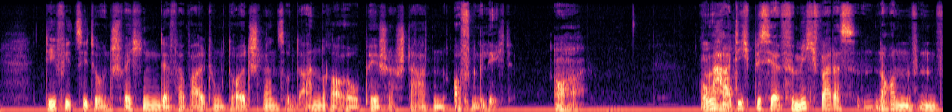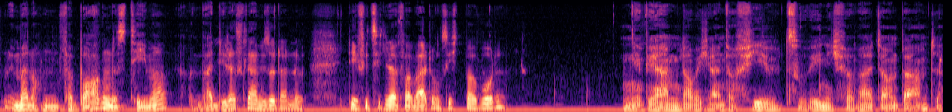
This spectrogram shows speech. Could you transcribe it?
Defizite und Schwächen der Verwaltung Deutschlands und anderer europäischer Staaten offengelegt. Aha. Oha. Hatte ich bisher, für mich war das noch ein, ein, immer noch ein verborgenes Thema. War dir das klar, wieso da ein Defizit in der Verwaltung sichtbar wurde? Nee, wir haben, glaube ich, einfach viel zu wenig Verwalter und Beamte.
